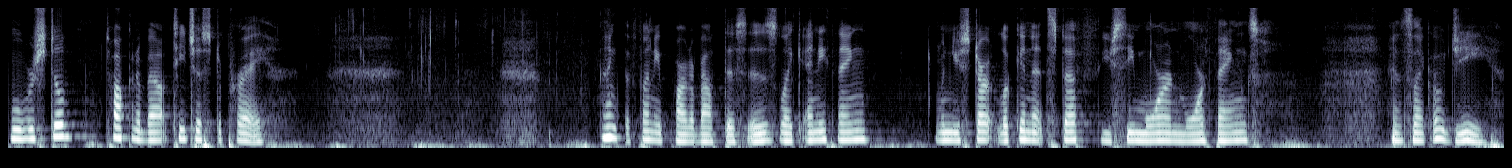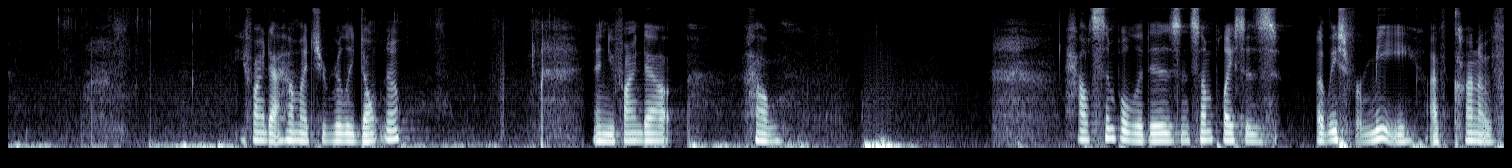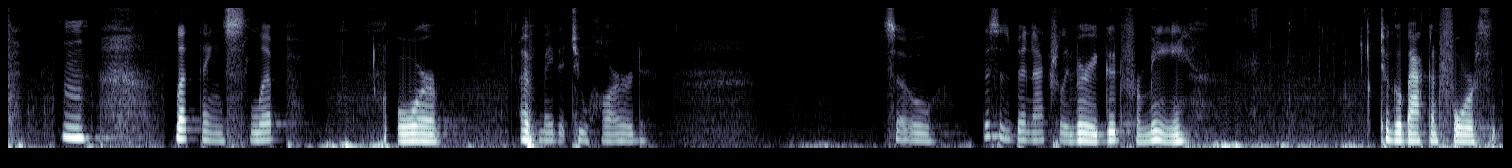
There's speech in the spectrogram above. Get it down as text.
Well, we're still talking about teach us to pray. I think the funny part about this is, like anything, when you start looking at stuff, you see more and more things. And it's like, oh, gee. You find out how much you really don't know. And you find out how how simple it is in some places at least for me, I've kind of hmm, let things slip or I've made it too hard. So this has been actually very good for me to go back and forth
